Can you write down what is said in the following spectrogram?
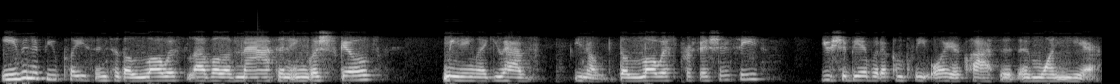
even if you place into the lowest level of math and English skills, meaning like you have you know the lowest proficiency, you should be able to complete all your classes in one year.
